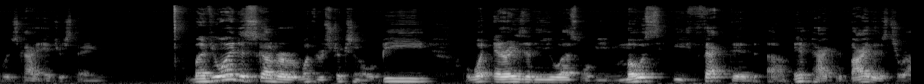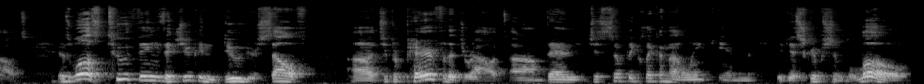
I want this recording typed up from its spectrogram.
which is kind of interesting. But if you want to discover what the restriction will be, what areas of the U.S. will be most affected, uh, impacted by this drought, as well as two things that you can do yourself uh, to prepare for the drought, um, then just simply click on that link in the description below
